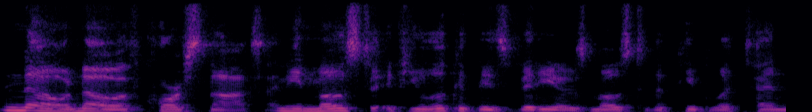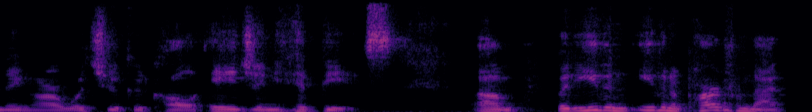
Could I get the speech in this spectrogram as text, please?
No, no, of course not. I mean, most, if you look at these videos, most of the people attending are what you could call aging hippies. Um, but even, even apart from that,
